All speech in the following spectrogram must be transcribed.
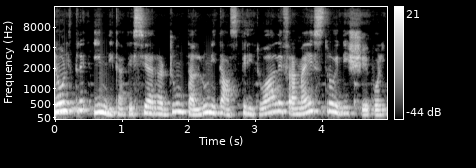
Inoltre indica che si è raggiunta l'unità spirituale fra maestro e discepoli.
